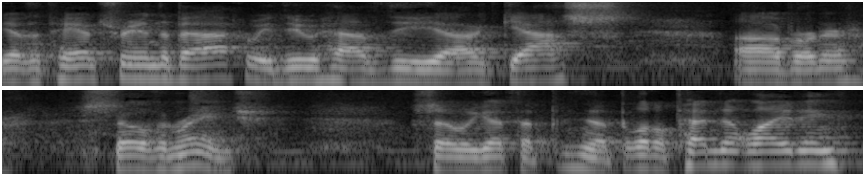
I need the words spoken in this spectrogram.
You have the pantry in the back. We do have the uh, gas uh, burner stove and range. So we got the you know, little pendant lighting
